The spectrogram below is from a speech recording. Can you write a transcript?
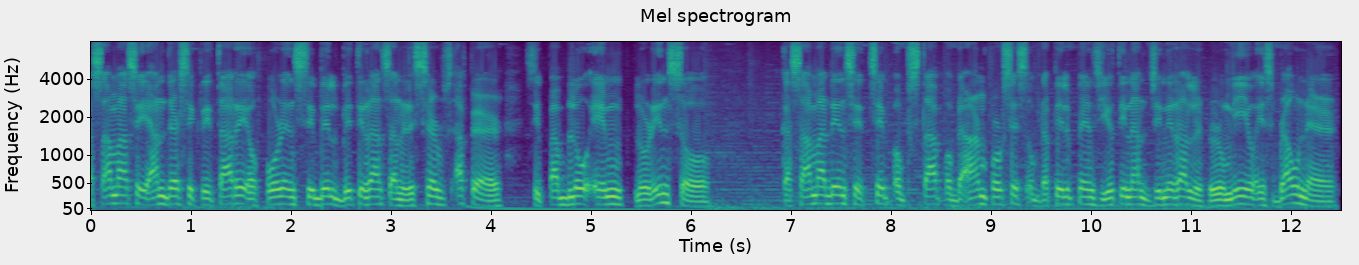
kasama si Undersecretary of Foreign Civil Veterans and Reserves Affairs si Pablo M. Lorenzo Kasama din si Chief of Staff of the Armed Forces of the Philippines Lieutenant General Romeo S. Browner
